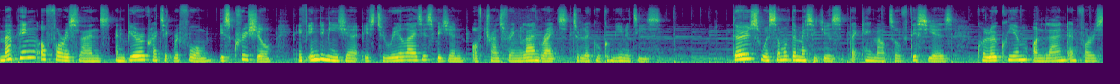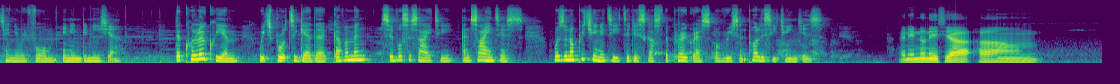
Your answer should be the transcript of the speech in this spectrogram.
Mapping of forest lands and bureaucratic reform is crucial if Indonesia is to realize its vision of transferring land rights to local communities. Those were some of the messages that came out of this year's Colloquium on Land and Forest Tenure Reform in Indonesia. The colloquium, which brought together government, civil society, and scientists, was an opportunity to discuss the progress of recent policy changes. In Indonesia, um,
